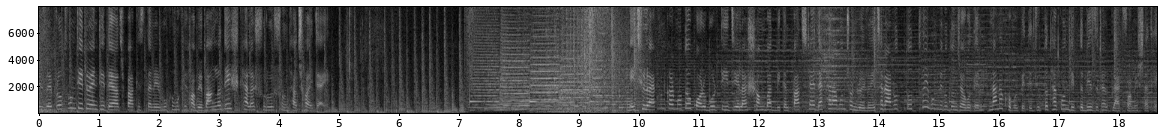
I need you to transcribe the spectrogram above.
সিরিজের প্রথম টি টোয়েন্টিতে আজ পাকিস্তানের মুখোমুখি হবে বাংলাদেশ, খেলা শুরু সন্ধ্যা ছয়টায়। এই ছিল এখনকার মতো। পরবর্তী জেলার সংবাদ বিকেল পাঁচটায় দেখার আমন্ত্রণ রইল। এছাড়া আরও তথ্য এবং বিনোদন জগতের নানা খবর পেতে যুক্ত থাকুন দীপ্ত ডিজিটাল প্ল্যাটফর্মের সাথে।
